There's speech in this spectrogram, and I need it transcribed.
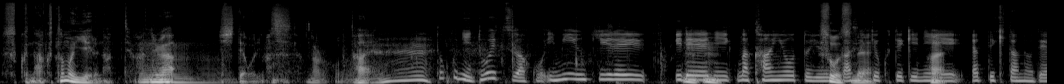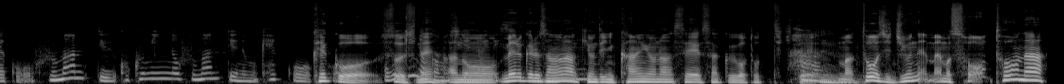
少なくとも言えるなっていう感じがしております。なるほど、ね。はい。特にドイツはこう移民受け入れ入れに、まあ、寛容というか積極的はにやってきたので、こう不満っていう国民の不満っていうのも結構結構そうですね。大きいのかもしれないですあのメルケルさんは基本的に寛容な政策を取ってきて、はい。まあ、当時10年前も相当な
